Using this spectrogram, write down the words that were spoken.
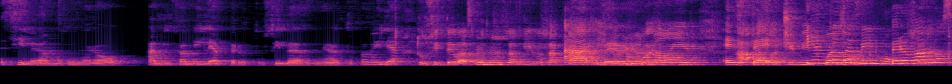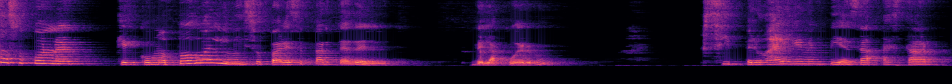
si le damos dinero a mi familia, pero tú sí le das dinero a tu familia. Tú sí te vas con Ujú. tus amigos acá Ah, y pero yo no yo puedo no. ir Este, a, a Xochimilco y entonces, el domingo. Pero vamos a suponer que como todo al inicio parece parte del, del acuerdo, sí, pero alguien empieza a estar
